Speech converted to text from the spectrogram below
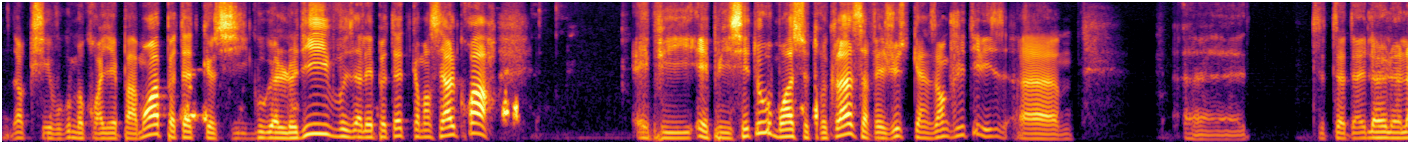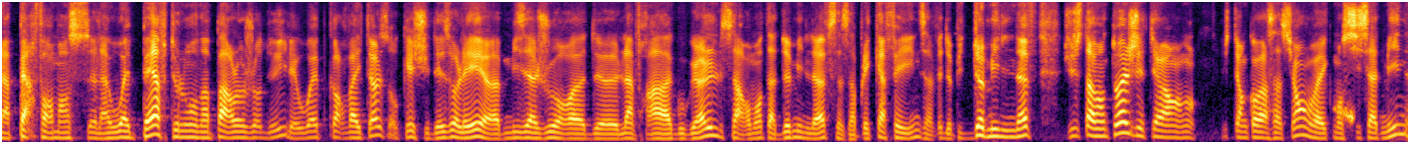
Donc, si vous ne me croyez pas moi, peut-être que si Google le dit, vous allez peut-être commencer à le croire. Et puis, et puis c'est tout. Moi, ce truc-là, ça fait juste 15 ans que je l'utilise. Euh, euh, la performance, la web perf, tout le monde en parle aujourd'hui, les web core vitals. Ok, je suis désolé, euh, mise à jour de l'infra Google, ça remonte à 2009, ça s'appelait Caféine, ça fait depuis 2009. Juste avant toi, j'étais en, conversation avec mon sysadmin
